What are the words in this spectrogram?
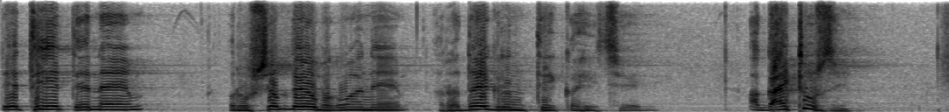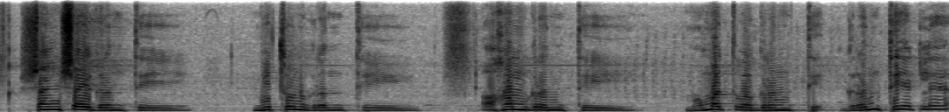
તેથી તેને ઋષભદેવ ભગવાને હૃદય ગ્રંથિ કહી છે. આ ગાંઠું છે. સંશય ગ્રંથિ, મિથુન ગ્રંથિ, અહમ ગ્રંથિ, મમત્વ ગ્રંથિ ગ્રંથિ એટલે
